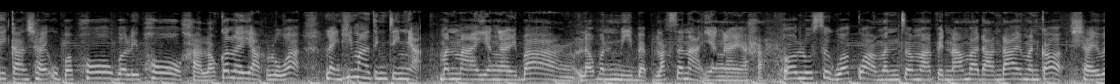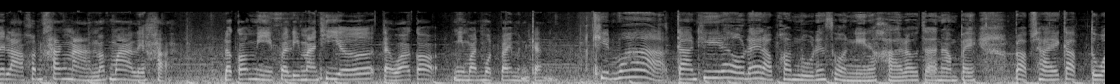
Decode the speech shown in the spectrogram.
มีการใช้อุปโภคบริโภคค่ะ เราก็เลยอยากรู้ว่าแหล่งที่มาจริงๆเนี่ยมันมายังไงบ้าง แล้วมันมีแบบลักษณะยังไงอะค่ะ ก็รู้สึกว่ากว่ามันจะมาเป็นน้ำบาดาลได้ มันก็ใช้เวลาค่อนข้างนานมากๆเลยค่ะ แล้วก็มีปริมาณที่เยอะ แต่ว่าก็มีวันหมดไปเหมือนกันคิดว่าการที่เราได้รับความรู้ในส่วนนี้นะคะ เราจะนำไปปรับใช้กับตัว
